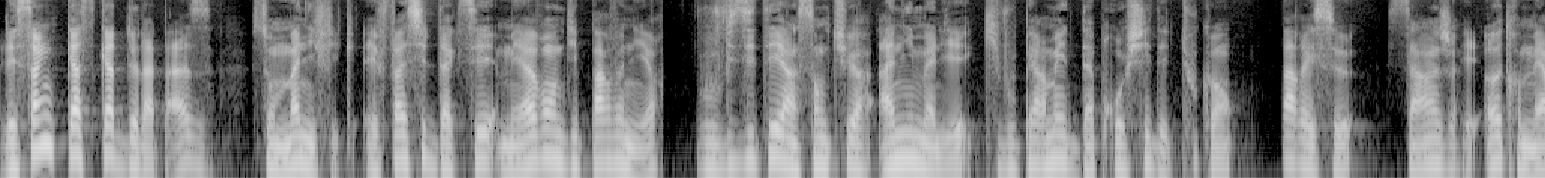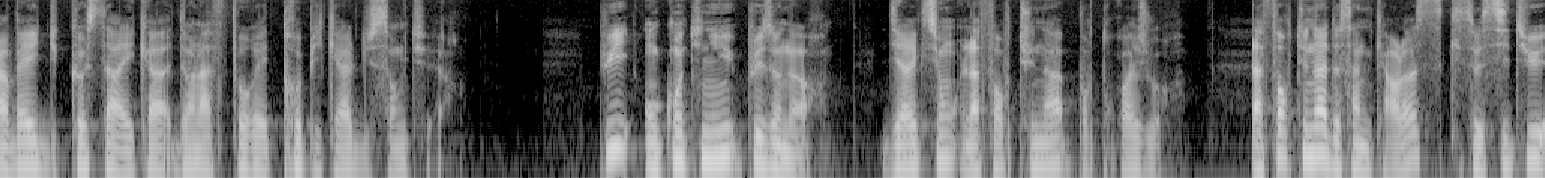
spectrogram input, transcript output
Les 5 cascades de La Paz sont magnifiques et faciles d'accès, mais avant d'y parvenir, vous visitez un sanctuaire animalier qui vous permet d'approcher des toucans, paresseux, singes et autres merveilles du Costa Rica dans la forêt tropicale du sanctuaire. Puis on continue plus au nord direction La Fortuna pour trois jours. La Fortuna de San Carlos, qui se situe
